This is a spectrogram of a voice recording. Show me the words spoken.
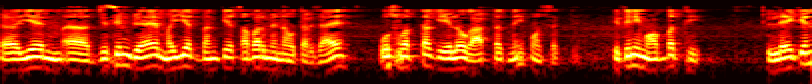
یہ جسم جو ہے میت بن کے قبر میں نہ اتر جائے اس وقت تک یہ لوگ آپ تک نہیں پہنچ سکتے۔ اتنی محبت تھی۔ لیکن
